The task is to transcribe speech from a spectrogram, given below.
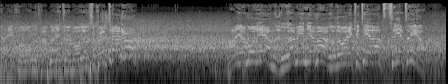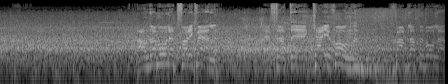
Callejon sjabblar lite med bollen och så skjuter han i mål! Han gör mål igen, Lamine Jamal, och då är det kvitterat 3-3. Andra målet för ikväll. Efter att eh, Callejon sjabblat med bollen.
